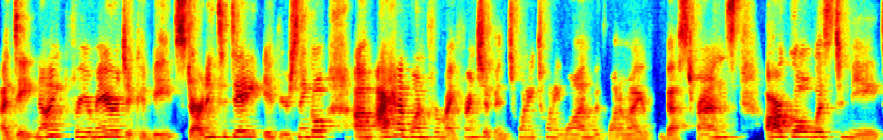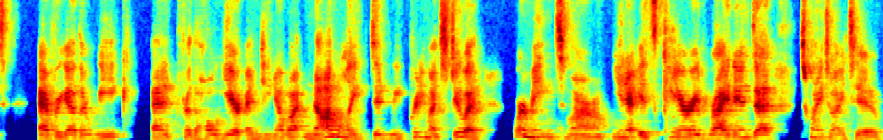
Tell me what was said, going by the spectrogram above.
a date night for your marriage. It could be starting to date if you're single. Um, I had one for my friendship in 2021 with one of my best friends. Our goal was to meet every other week and for the whole year. And you know what? Not only did we pretty much do it, we're meeting tomorrow. You know, it's carried right into 2022.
